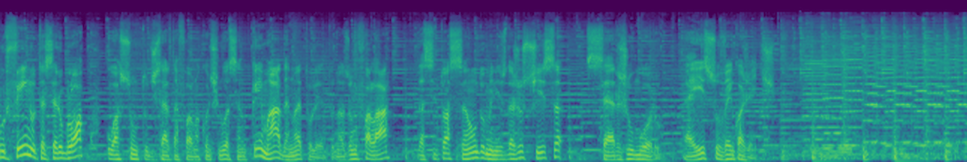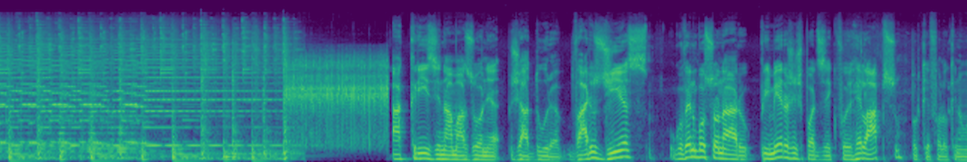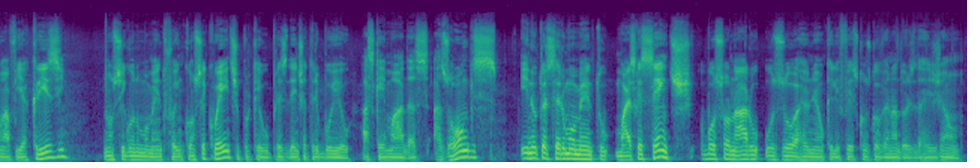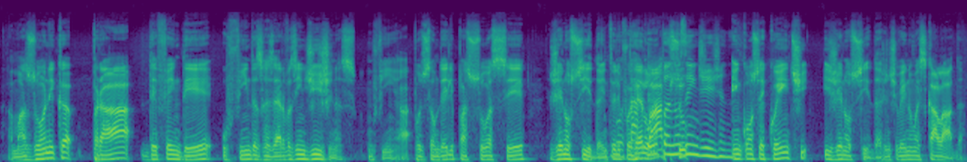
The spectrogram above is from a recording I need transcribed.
Por fim, no terceiro bloco, o assunto de certa forma continua sendo queimada, não é, Toledo? Nós vamos falar da situação do ministro da Justiça, Sérgio Moro. É isso, vem com a gente. A crise na Amazônia já dura vários dias. O governo Bolsonaro, primeiro a gente pode dizer que foi relapso, porque falou que não havia crise. Num segundo momento foi inconsequente, porque o presidente atribuiu as queimadas às ONGs. E no terceiro momento, mais recente, o Bolsonaro usou a reunião que ele fez com os governadores da região amazônica para defender o fim das reservas indígenas. Enfim, a posição dele passou a ser genocida. Então ele foi botar a culpa relapso, inconsequente e genocida. A gente vem numa escalada.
